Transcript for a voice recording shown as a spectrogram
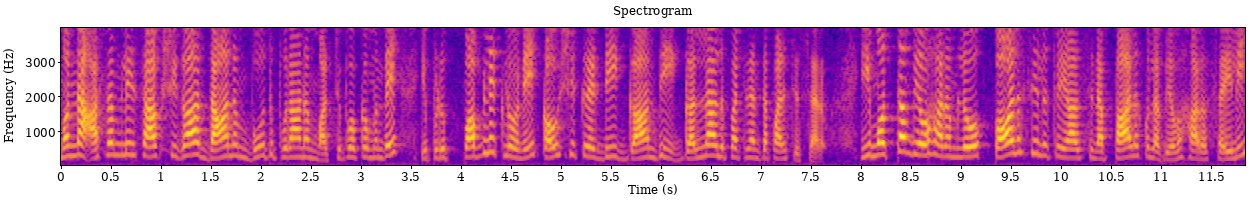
మొన్న అసెంబ్లీ సాక్షిగా దానం బూత్ పురాణం మర్చిపోకముందే ఇప్పుడు పబ్లిక్లోనే కౌశిక్ రెడ్డి గాంధీ గల్లాలు పట్టినంత పనిచేశారు ఈ మొత్తం వ్యవహారంలో పాలసీలు చేయాల్సిన పాలకుల వ్యవహార శైలి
